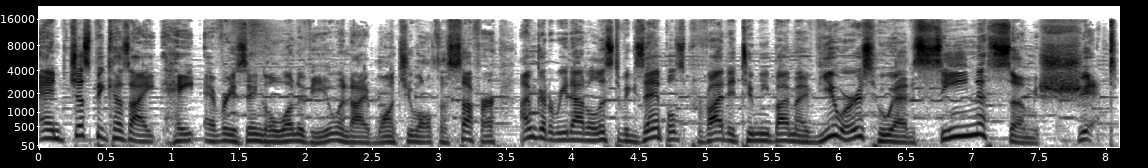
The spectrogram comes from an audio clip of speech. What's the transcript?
And just because I hate every single one of you and I want you all to suffer, I'm gonna read out a list of examples provided to me by my viewers who have seen some shit.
